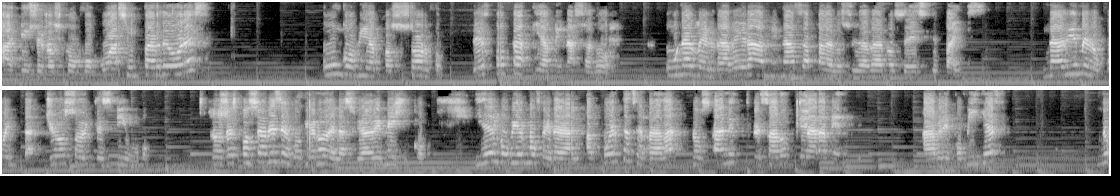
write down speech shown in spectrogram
a que se nos convocó hace un par de horas? Un gobierno sordo, déspota y amenazador. Una verdadera amenaza para los ciudadanos de este país. Nadie me lo cuenta, yo soy testigo. Los responsables del gobierno de la Ciudad de México y del gobierno federal a puerta cerrada nos han expresado claramente, abre comillas, no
